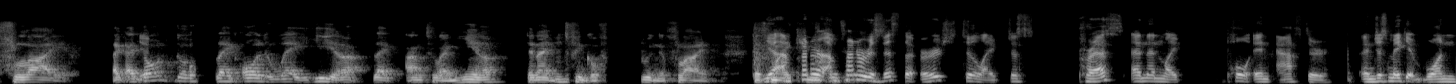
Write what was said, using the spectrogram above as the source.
fly. Like I Yeah. don't go like all the way here, like until I'm here. Then I Mhm. think of doing a fly. That's Yeah, I'm trying to I'm trying to resist the urge to like just press and then like pull in after and just make it one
